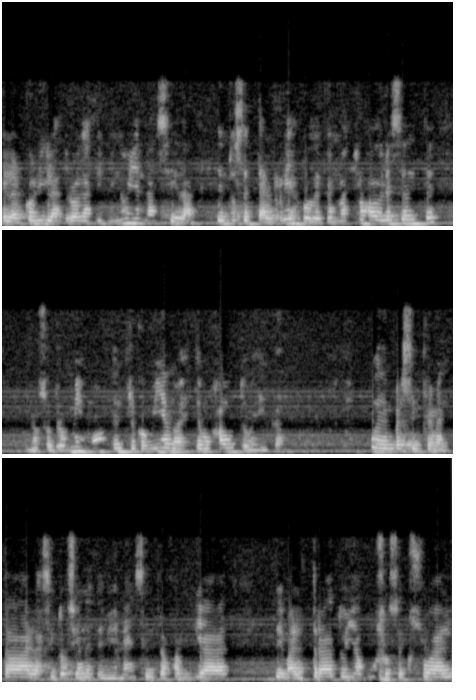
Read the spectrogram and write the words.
El alcohol y las drogas disminuyen la ansiedad. Entonces está el riesgo de que nuestros adolescentes, nosotros mismos, entre comillas, nos estemos automedicando pueden verse incrementadas las situaciones de violencia intrafamiliar, de maltrato y abuso sexual,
